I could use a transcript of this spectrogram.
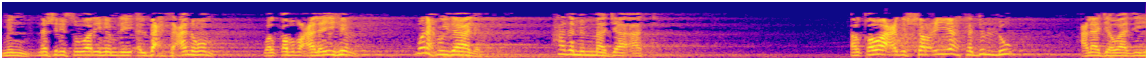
من نشر صورهم للبحث عنهم والقبض عليهم ونحو ذلك. هذا مما جاءت القواعد الشرعية تدل على جوازه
